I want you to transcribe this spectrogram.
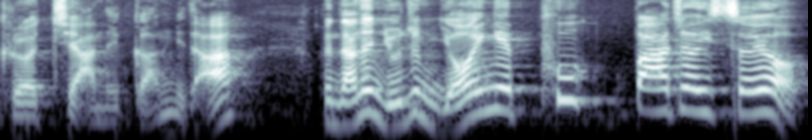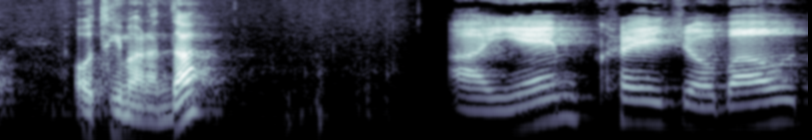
그렇지 않을까 합니다. 나는 요즘 여행에 푹 빠져 있어요. 어떻게 말한다? I am crazy about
